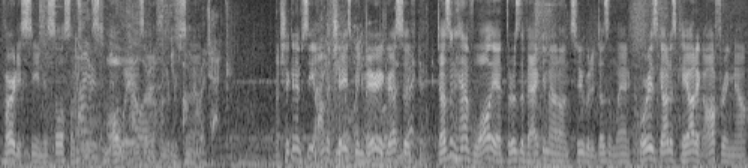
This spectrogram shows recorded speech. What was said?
I've already seen his Soul Assumption is always at 100%. attack. Now Chicken MC on the chase, being very aggressive. Doesn't have wall yet. Throws the vacuum out on two, but it doesn't land. Corey's got his chaotic offering now.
